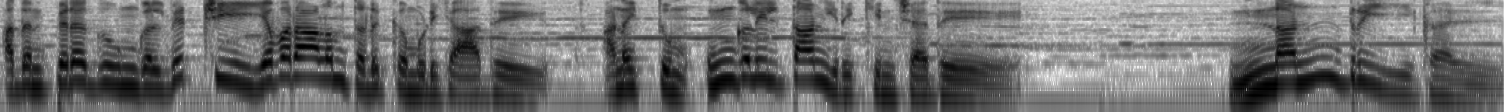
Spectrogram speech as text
அதன் பிறகு உங்கள் வெற்றியை எவராலும் தடுக்க முடியாது. அனைத்தும் உங்களில் தான் இருக்கின்றது. நன்றிகள்.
